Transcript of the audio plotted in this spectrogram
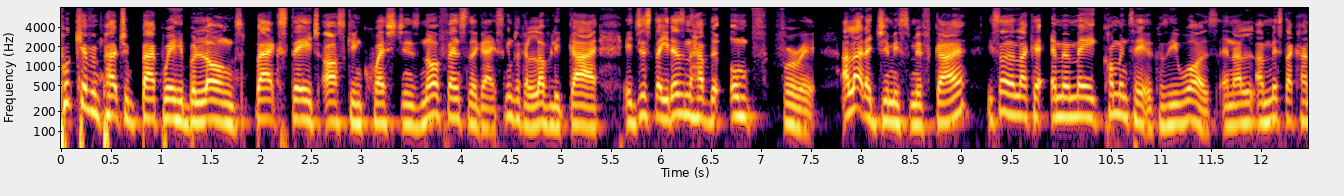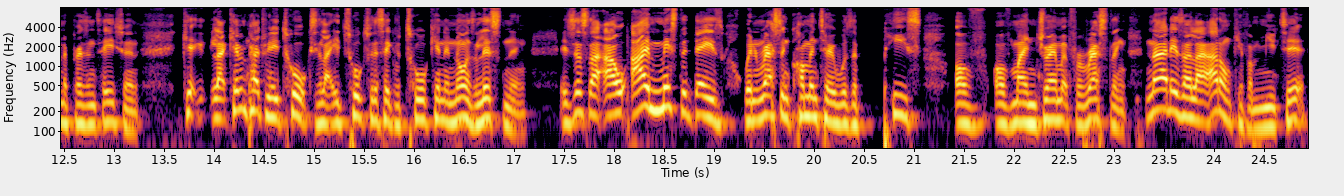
Put Kevin Patrick back where he belongs, backstage asking questions. No offense to the guy, he seems like a lovely guy. It's just that he doesn't have the oomph for it. I like that Jimmy Smith guy. He sounded like an MMA commentator because he was, and I, I miss that kind of presentation. Ke- like Kevin Patrick, when he talks, he's like he talks for the sake of talking, and no one's listening. It's just like I, I miss the days when wrestling commentary was a piece of of my enjoyment for wrestling. Nowadays, I like I don't care if I mute it.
